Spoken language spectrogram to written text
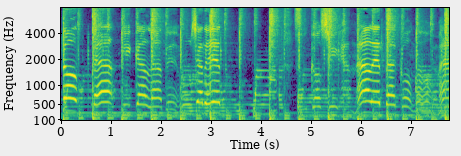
どんな日から電車で少し離れたこの街。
